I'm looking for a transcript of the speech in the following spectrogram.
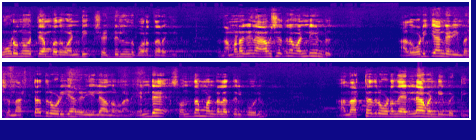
നൂറ് നൂറ്റമ്പത് വണ്ടി ഷെഡിൽ നിന്ന് പുറത്തിറക്കിയിട്ടുണ്ട്. നമ്മുടെ കയ്യിൽ ആവശ്യത്തിന് വണ്ടിയുണ്ട്. അത് ഓടിക്കാൻ കഴിയും. പക്ഷേ നഷ്ടത്തിൽ ഓടിക്കാൻ കഴിയില്ല എന്നുള്ളതാണ്. എന്റെ സ്വന്തം മണ്ഡലത്തിൽ പോലും ഓടുന്ന എല്ലാ വണ്ടിയും വെട്ടി.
